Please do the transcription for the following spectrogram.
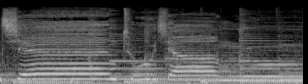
前途将如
